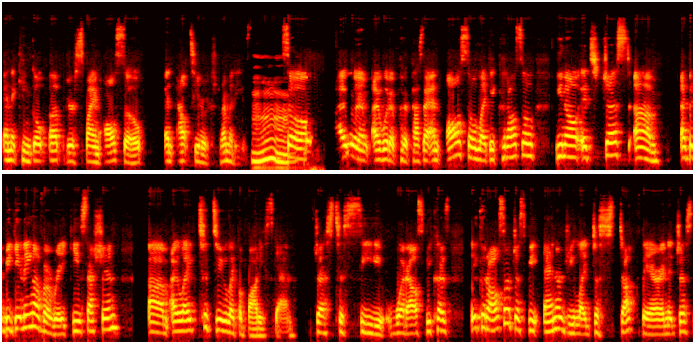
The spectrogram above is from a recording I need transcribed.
and it can go up your spine also and out to your extremities. Mm. So I wouldn't I wouldn't put it past that. And also like it could also, you know, it's just um at the beginning of a Reiki session, um, I like to do like a body scan just to see what else because it could also just be energy like just stuck there and it just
